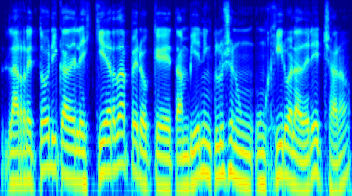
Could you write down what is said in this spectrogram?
la retórica de la izquierda, pero que también incluyen un, giro a la derecha, ¿no?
